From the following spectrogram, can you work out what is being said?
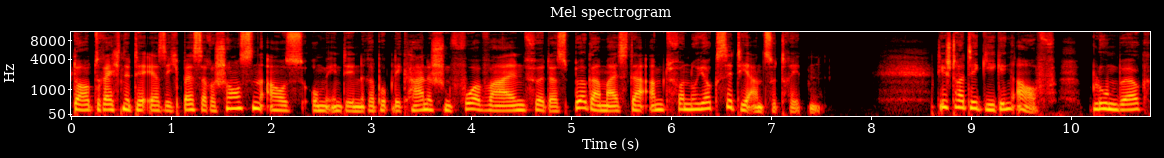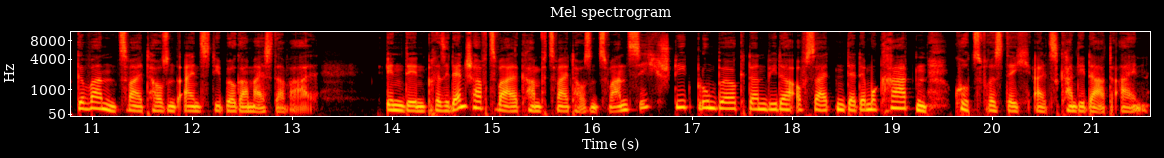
Dort rechnete er sich bessere Chancen aus, um in den republikanischen Vorwahlen für das Bürgermeisteramt von New York City anzutreten. Die Strategie ging auf. Bloomberg gewann 2001 die Bürgermeisterwahl. In den Präsidentschaftswahlkampf 2020 stieg Bloomberg dann wieder auf Seiten der Demokraten kurzfristig als Kandidat ein.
